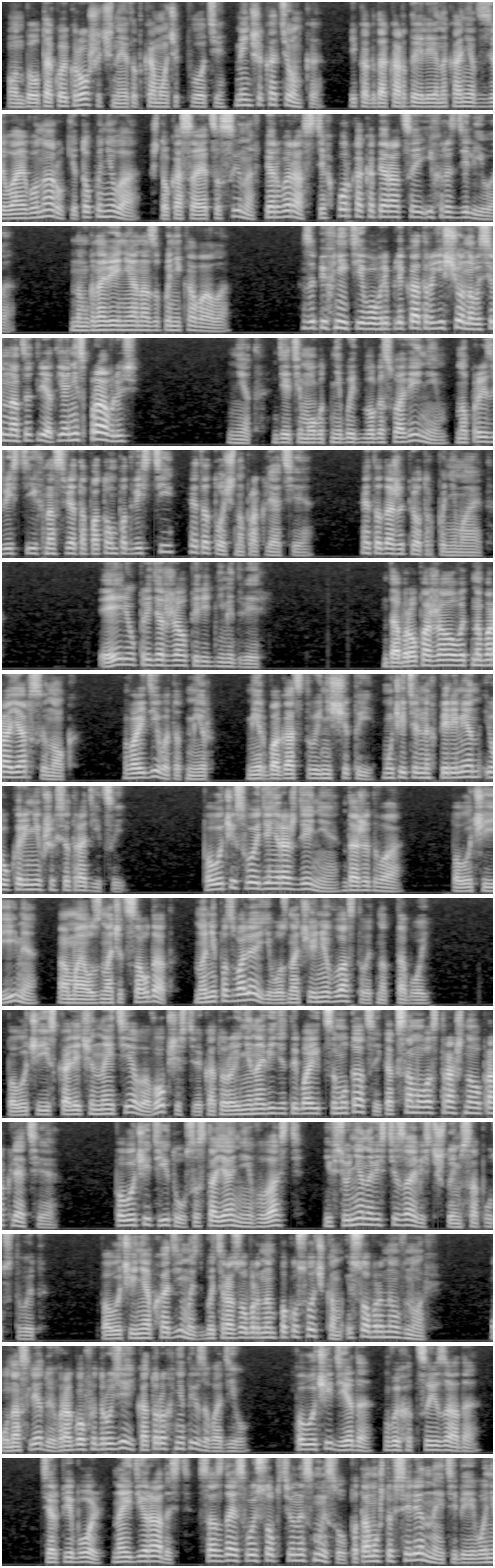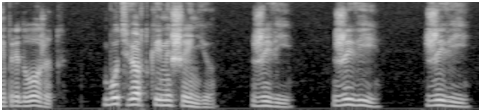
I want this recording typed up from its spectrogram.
Он был такой крошечный, этот комочек плоти, меньше котенка, и когда Корделия наконец взяла его на руки, то поняла, что касается сына в первый раз с тех пор, как операция их разделила. На мгновение она запаниковала. «Запихните его в репликатор еще на 18 лет, я не справлюсь!» Нет, дети могут не быть благословением, но произвести их на свет, а потом подвести — это точно проклятие. Это даже Петр понимает. Эйрил придержал перед ними дверь. «Добро пожаловать на Барояр, сынок. Войди в этот мир. Мир богатства и нищеты, мучительных перемен и укоренившихся традиций. Получи свой день рождения, даже два. Получи имя, а Майл значит солдат, но не позволяй его значению властвовать над тобой». Получи искалеченное тело в обществе, которое ненавидит и боится мутаций, как самого страшного проклятия. Получи титул, состояние, власть и всю ненависть и зависть, что им сопутствует. Получи необходимость быть разобранным по кусочкам и собранным вновь. Унаследуй врагов и друзей, которых не ты заводил. Получи деда, выходца из ада. Терпи боль, найди радость, создай свой собственный смысл, потому что Вселенная тебе его не предложит. Будь верткой мишенью. Живи, живи, живи.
